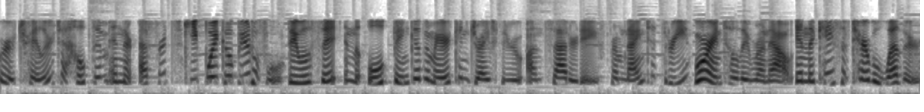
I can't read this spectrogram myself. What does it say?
for a trailer to help them in their efforts keep Waco beautiful. They will sit in the old Bank of American drive-through on Saturday from 9 to 3 or until they run out. In the case of terrible weather,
